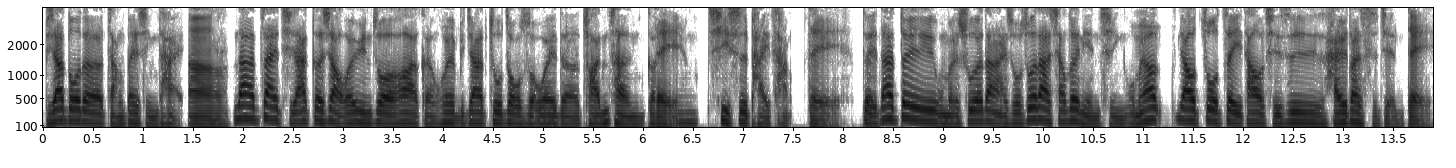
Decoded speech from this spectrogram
比较多的长辈形态。嗯，那在其他各校友会运作的话，可能会比较注重所谓的传承跟气势排场。对对，那对于我们苏二代来说，苏二代相对年轻，我们要要做这一套，其实还有一段时间。对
